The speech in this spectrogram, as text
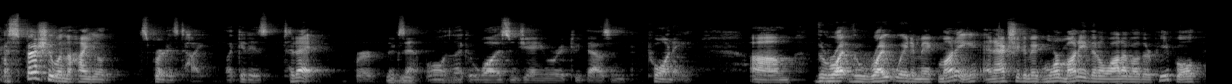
especially when the high yield spread is tight, like it is today, for mm-hmm. example, and like it was in January 2020 um, the right the right way to make money, and actually to make more money than a lot of other people,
